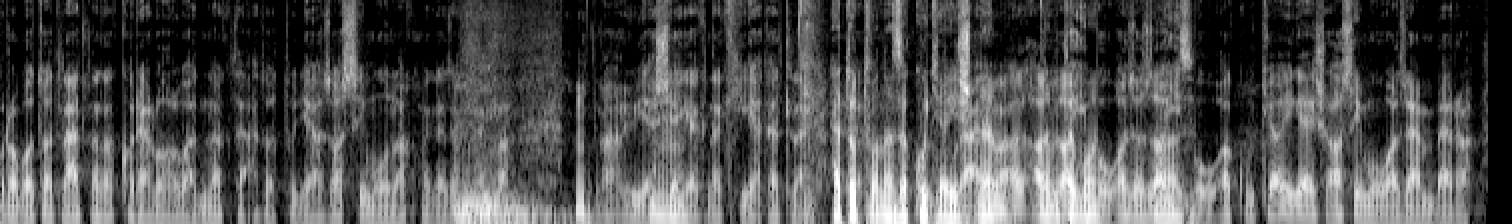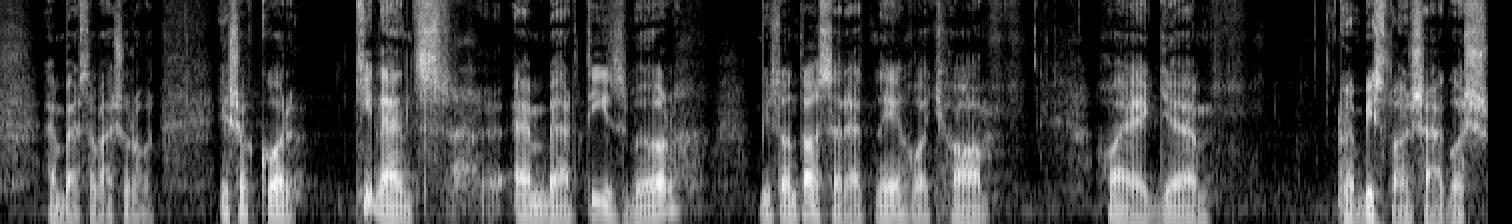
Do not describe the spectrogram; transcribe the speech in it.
robotot látnak, akkor elolvadnak, tehát ott ugye az Asimónak, meg ezeknek a, a hülyeségeknek hihetetlen. Hát ott van ez a kutya is, nem? Az, az, nem Aibo, az az Aibo, a kutya, igen, és Asimó az ember, a emberszabású robot. És akkor kilenc ember tízből viszont azt szeretné, hogyha ha egy biztonságos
